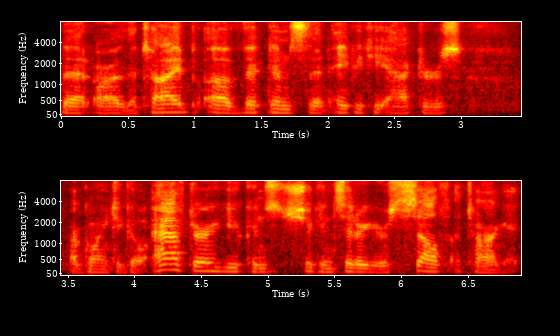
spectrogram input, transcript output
that are the type of victims that APT actors are going to go after, you can, should consider yourself a target.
